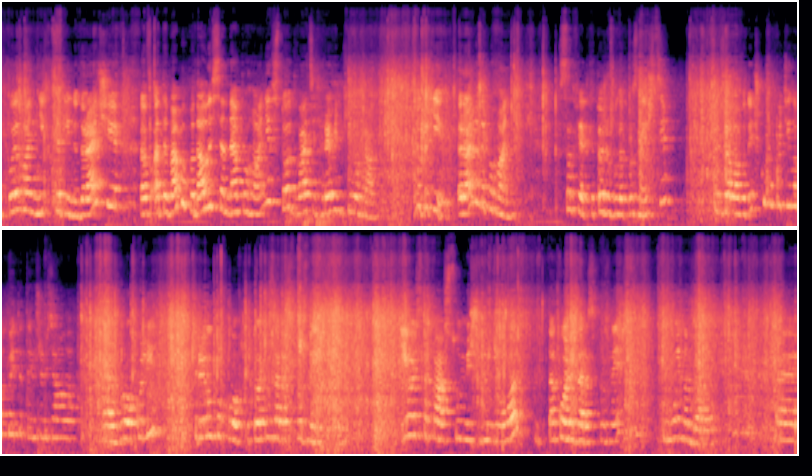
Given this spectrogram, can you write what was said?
купила нектаріни. До речі, в АТБ попадалися непогані 120 гривень кілограм. Ну такі, реально непогані. Салфетки теж були по знижці. Взяла водичку, бо хотіла пити, ти вже взяла. Е, брокколі, три упаковки, теж зараз по знижці. І ось така суміш юніор, також зараз по знижці, тому і набрала. Е,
